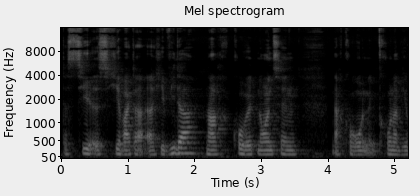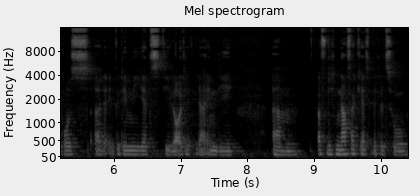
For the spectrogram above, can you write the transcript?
Das Ziel ist, hier weiter, äh, hier wieder nach Covid-19, nach Corona, Coronavirus, äh, der Epidemie jetzt die Leute wieder in die ähm, öffentlichen Nahverkehrsmittel zu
